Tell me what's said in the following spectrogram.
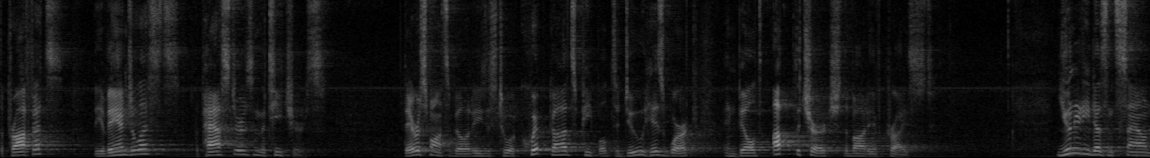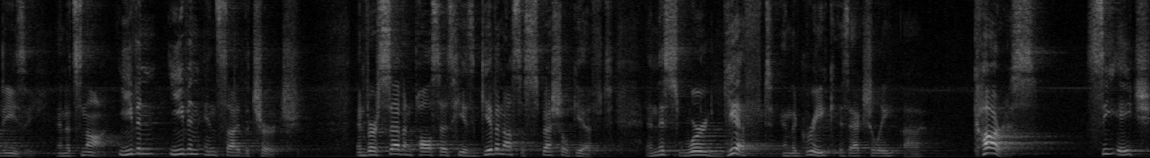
the prophets, the evangelists, the pastors, and the teachers. Their responsibility is to equip God's people to do his work and build up the church, the body of Christ. Unity doesn't sound easy, and it's not, even, even inside the church. In verse 7, Paul says he has given us a special gift. And this word gift in the Greek is actually uh, charis, C H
